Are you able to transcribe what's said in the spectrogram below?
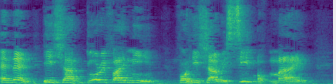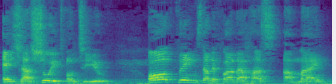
And then He shall glorify me for he shall receive of mine and shall show it unto you. All things that the Father has are mine.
